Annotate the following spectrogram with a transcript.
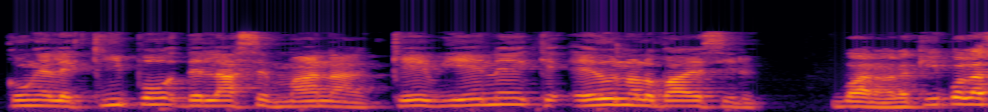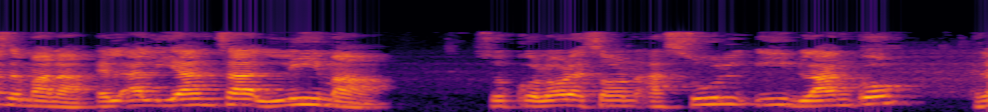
con el equipo de la semana. que viene? Que Edu nos lo va a decir. Bueno, el equipo de la semana, el Alianza Lima. Sus colores son azul y blanco. El,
